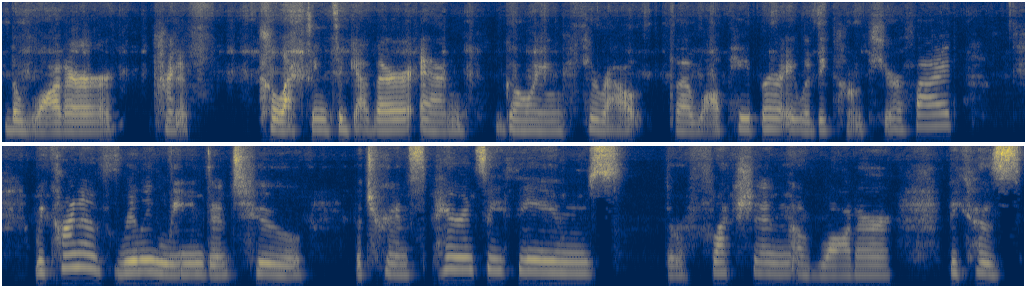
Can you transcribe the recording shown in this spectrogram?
the water kind of collecting together and going throughout the wallpaper, it would become purified. We kind of really leaned into the transparency themes, the reflection of water, because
